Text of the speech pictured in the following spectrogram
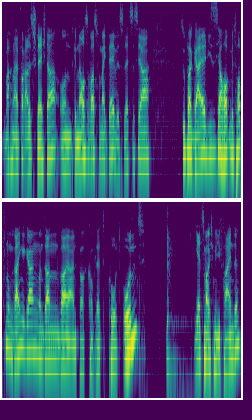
machen einfach alles schlechter. Und genauso war es für Mike Davis. Letztes Jahr super geil, dieses Jahr mit Hoffnung reingegangen und dann war er einfach komplett tot. Und jetzt mache ich mir die Feinde.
